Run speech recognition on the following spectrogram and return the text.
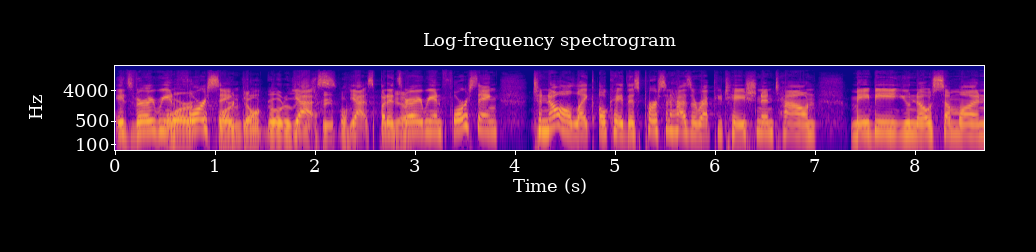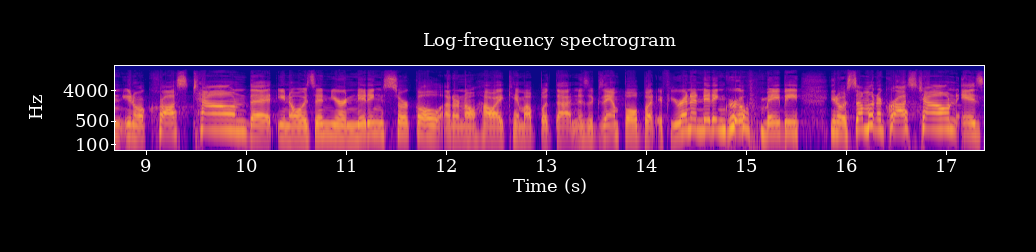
It's very reinforcing. or don't go to these yes, people. Yes, but it's Yeah. very reinforcing to know like, okay, this person has a reputation in town. Maybe you know someone, you know, across town that, you know, is in your knitting circle. I don't know how I came up with that in his example, but if you're in a knitting group, maybe, you know, someone across town is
